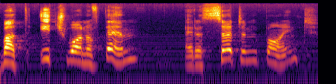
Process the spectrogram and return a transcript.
But each one of them, at a certain point,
